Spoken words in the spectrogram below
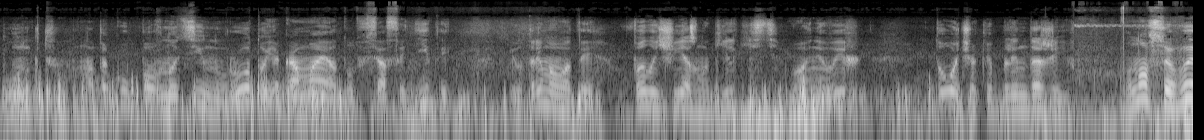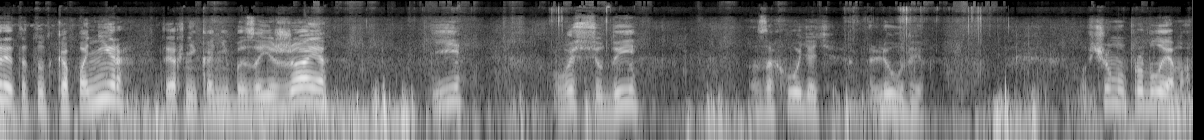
пункт на таку повноцінну роту, яка має тут вся сидіти і утримувати величезну кількість вогневих точок і бліндажів. Воно все вирите, тут капанір, техніка ніби заїжджає і ось сюди заходять люди. В чому проблема?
